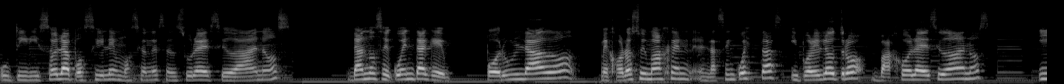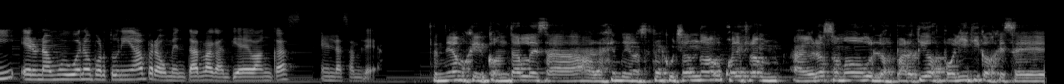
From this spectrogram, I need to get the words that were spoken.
utilizó la posible moción de censura de Ciudadanos dándose cuenta que, por un lado, mejoró su imagen en las encuestas y por el otro, bajó la de Ciudadanos y era una muy buena oportunidad para aumentar la cantidad de bancas en la Asamblea. Tendríamos que contarles a, la gente que nos está escuchando cuáles fueron, a grosso modo, los partidos políticos que se,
